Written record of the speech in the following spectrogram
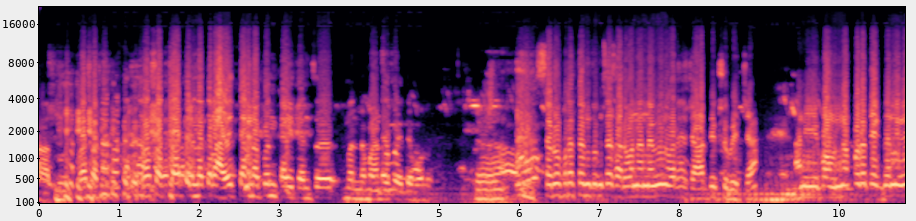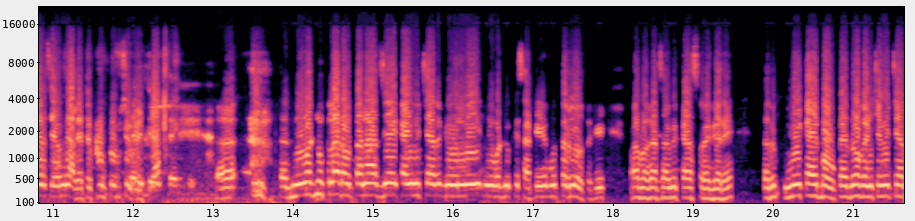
हा, तर आहेत त्यांना पण काही त्यांचं म्हणणं मांडायचं आहे ते बोलून. अ, सर्वप्रथम तुमच्या सर्वांना नवीन वर्षाच्या हार्दिक शुभेच्छा आणि भाऊंना परत एकदा नगरसेवक झाले तर खूप खूप शुभेच्छा. अ, तर निवडणूक लढवताना जे काही विचार घेऊन मी निवडणुकीसाठी उतरलो होतो की प्रभागाचा विकास वगैरे तर मी काय भाऊ काय दोघांचे विचार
